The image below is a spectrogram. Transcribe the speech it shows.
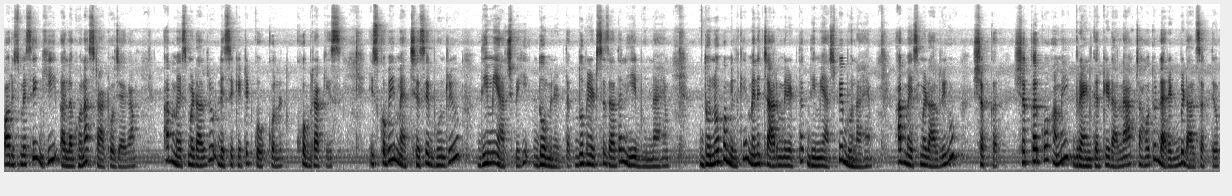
और इसमें से घी अलग होना स्टार्ट हो जाएगा। अब मैं इसमें डाल रही हूँ डेसिकेटेड कोकोनट खोबरा किस। इसको भी मैं अच्छे से भून रही हूँ। धीमी आँच पे ही दो मिनट तक। दो मिनट से ज़्यादा नहीं भूनना है। दोनों को मिलके मैंने चार मिनट तक धीमी आँच पे भुना है। अब मैं इसमें डाल रही हूँ शक्कर। शक्कर को हमें ग्राइंड करके डालना है। आप चाहो तो डायरेक्ट भी डाल सकते हो।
